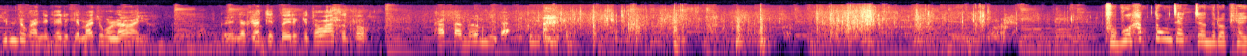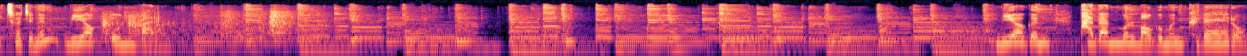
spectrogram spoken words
힘들고 하니까 이렇게 마중을 나와요. 그래 이제 같이 또 이렇게 도와서 또 갖다 넣습니다. 부부 합동 작전으로 펼쳐지는 미역 운반. 미역은 바닷물 머금은 그대로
